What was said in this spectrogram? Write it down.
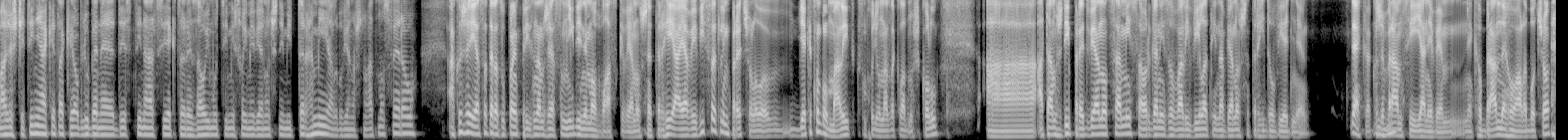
máš ešte ty nejaké také obľúbené destinácie, ktoré zaujmú tými svojimi vianočnými trhmi alebo vianočnou atmosférou? Akože ja sa teraz úplne priznam, že ja som nikdy nemal v láske Vianočné trhy a ja vysvetlím prečo, lebo ja keď som bol malý, tak som chodil na základnú školu a, a tam vždy pred Vianocami sa organizovali výlety na Vianočné trhy do Viedne nejak akože mm-hmm. v mhm. rámci, ja neviem, nejakého branného alebo čo.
